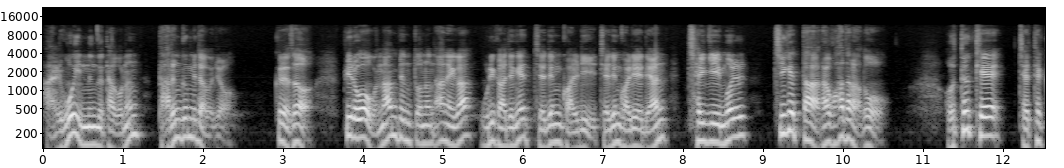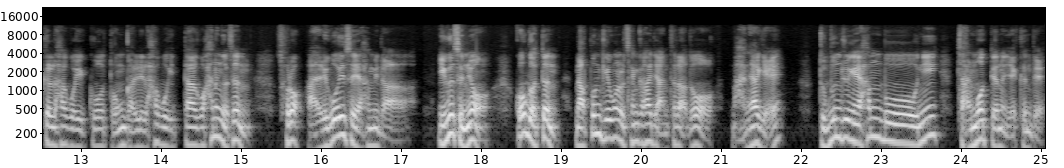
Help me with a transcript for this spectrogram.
알고 있는 것하고는 다른 겁니다. 그죠? 그래서 비록 남편 또는 아내가 우리 가정의 재정 관리, 재정 관리에 대한 책임을 지겠다라고 하더라도 어떻게 재테크를 하고 있고 돈 관리를 하고 있다고 하는 것은 서로 알고 있어야 합니다. 이것은요, 꼭 어떤 나쁜 경우를 생각하지 않더라도 만약에 두 분 중에 한 분이 잘못되는 예컨대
